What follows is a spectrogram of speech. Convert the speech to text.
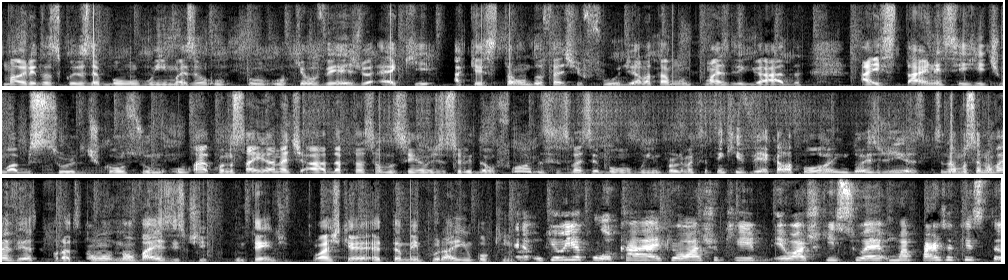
maioria das coisas é bom ou ruim, mas eu, o, o que eu vejo é que a questão do fast food ela tá muito mais ligada a estar nesse ritmo absurdo de consumo. O, a, quando sair a, a, adaptação do Cem Anos de Solidão, foda-se se vai ser bom ou ruim. O problema é que você tem que ver aquela porra em dois dias. Senão você não vai ver essa Não, não vai existir, entende? Eu acho que é, é também por aí um pouquinho. É, o que eu ia colocar é que eu acho que eu acho que isso é uma parte da questão,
